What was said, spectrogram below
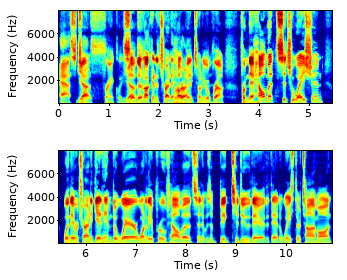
ass, too, Yes. frankly. Yes. So they're not going to try to help Right. Antonio Brown. From the helmet situation, when they were trying to get him to wear one of the approved helmets, and it was a big to do there that they had to waste their time on.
